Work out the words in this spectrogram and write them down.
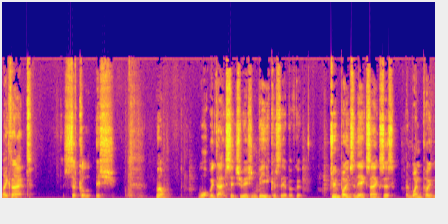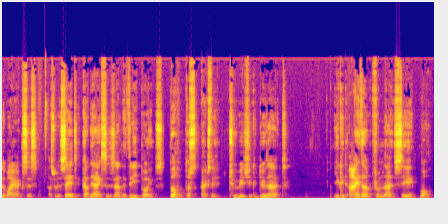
Like that. Circle-ish. Well, what would that situation be? Because they've got two points on the x-axis and one point on the y-axis. That's what it said. Cut the axis exactly three points. Well, there's actually two ways you could do that. You could either from that say, well,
